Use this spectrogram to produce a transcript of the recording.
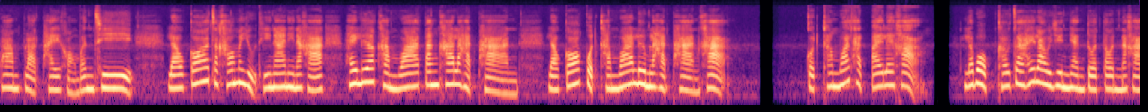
ความปลอดภัยของบัญชี แล้วก็จะเข้ามาอยู่ที่หน้านี้นะคะ ให้เลือกคำว่าตั้งค่ารหัสผ่าน แล้วก็กดคำว่าลืมรหัสผ่านค่ะ กดคำว่าถัดไปเลยค่ะ ระบบเขาจะให้เรายืนยันตัวตนนะคะ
